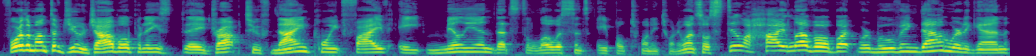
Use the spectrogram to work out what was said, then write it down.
For the month of June, job openings they dropped to 9.58 million. That's the lowest since April 2021. So still a high level, but we're moving downward again.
